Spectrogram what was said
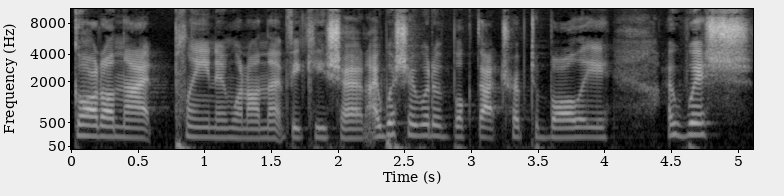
got on that plane and went on that vacation i wish i would have booked that trip to bali i wish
